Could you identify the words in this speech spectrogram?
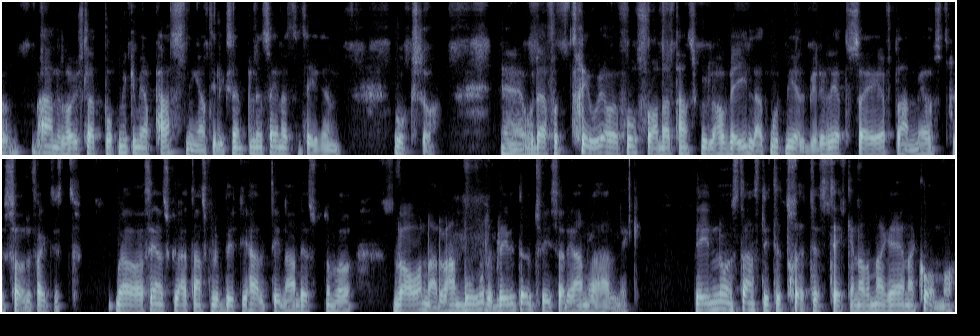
eh, Anel har ju släppt bort mycket mer passningar till exempel den senaste tiden också. Eh, och därför tror jag fortfarande att han skulle ha vilat mot Mjällby. Det är lätt att säga i efterhand men jag sa det faktiskt att han skulle bytt i halvtid när han dessutom var varnad och han borde blivit utvisad i andra halvlek. Det är någonstans lite trötthetstecken när de här grejerna kommer.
